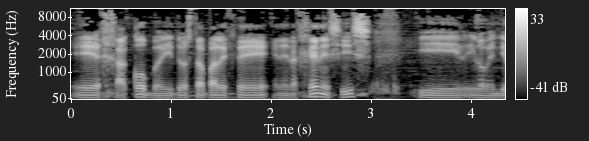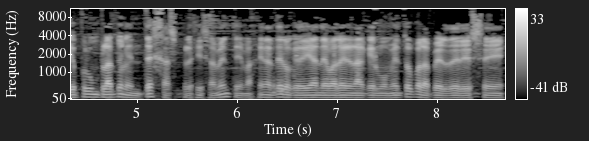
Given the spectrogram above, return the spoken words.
eh, Jacob y todo esto aparece en el Génesis y, y, lo vendió por un plato de lentejas precisamente imagínate lo que debían de valer en aquel momento para perder ese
